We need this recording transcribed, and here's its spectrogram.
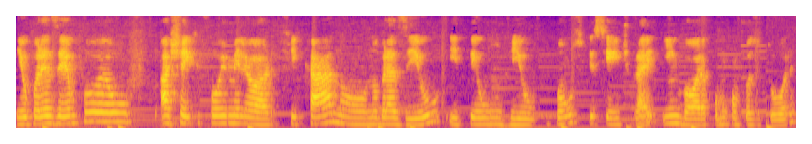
Eu, por exemplo, eu achei que foi melhor ficar no, no Brasil e ter um rio bom o suficiente para ir embora como compositora.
